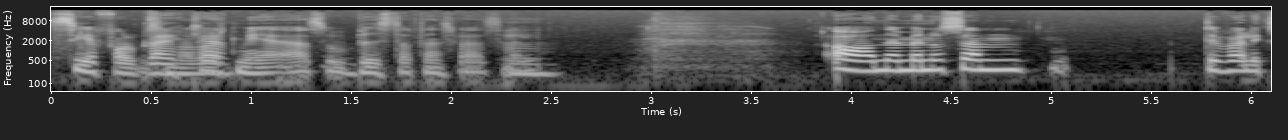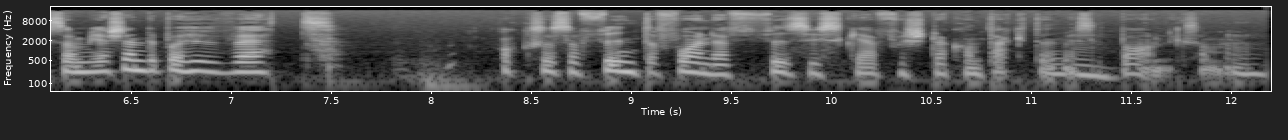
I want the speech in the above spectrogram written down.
se folk som har Verkligen. varit med alltså, och bistått ens födsel. Mm. Ja, nej men och sen, det var liksom, jag kände på huvudet. Också så fint att få den där fysiska första kontakten med Mm. sitt barn. Liksom. Mm.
